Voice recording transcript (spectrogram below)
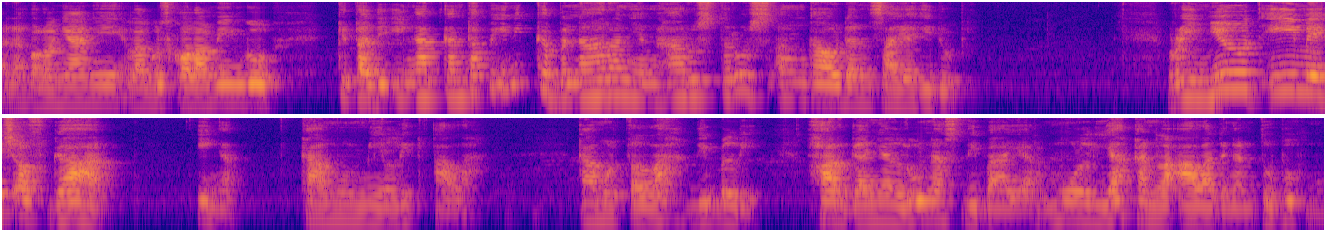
Kadang kalau nyanyi lagu sekolah minggu, kita diingatkan, tapi ini kebenaran yang harus terus engkau dan saya hidupi. Renewed image of God. Ingat, kamu milik Allah. Kamu telah dibeli. Harganya lunas dibayar. Muliakanlah Allah dengan tubuhmu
